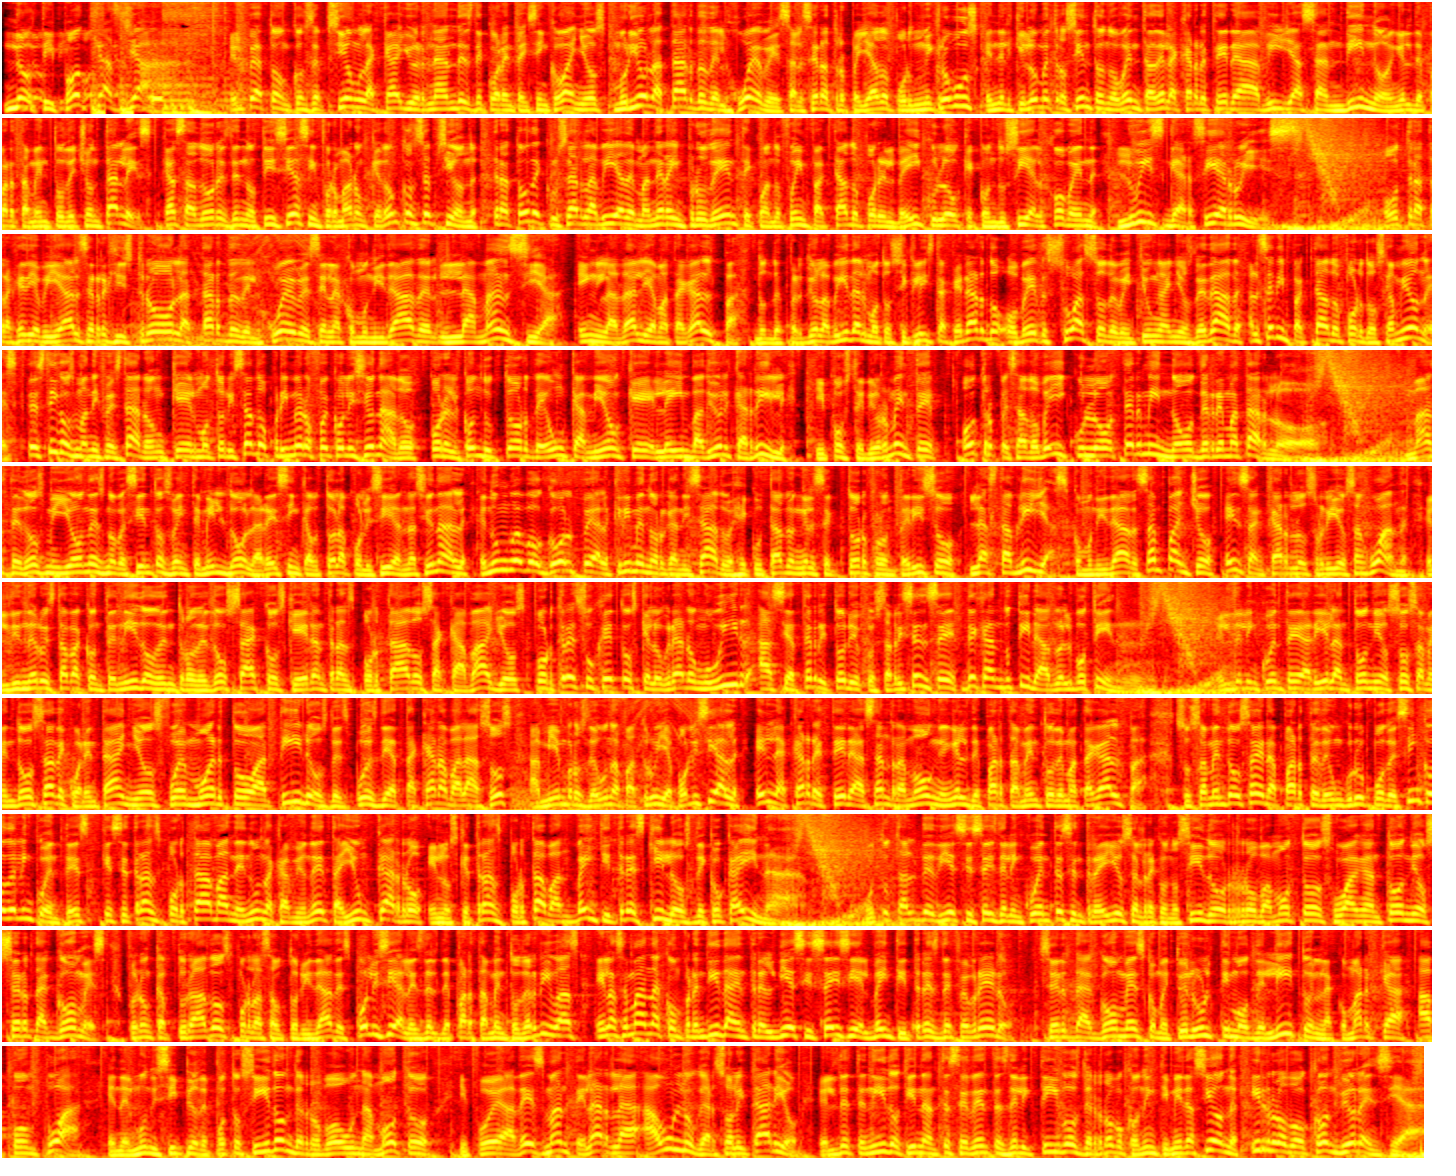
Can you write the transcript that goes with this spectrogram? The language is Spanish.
Noti Podcast ya. El peatón Concepción Lacayo Hernández, de 45 años, murió la tarde del jueves al ser atropellado por un microbús en el kilómetro 190 de la carretera Villa Sandino, en el departamento de Chontales. Cazadores de noticias informaron que Don Concepción trató de cruzar la vía de manera imprudente cuando fue impactado por el vehículo que conducía el joven Luis García Ruiz. Otra tragedia vial se registró la tarde del jueves en la comunidad La Mancia, en la Dalia Matagalpa, donde perdió la vida el motociclista Gerardo Obed Suazo de 21 años de edad al ser impactado por dos camiones. Testigos manifestaron que el motorizado primero fue colisionado por el conductor de un camión que le invadió el carril y posteriormente otro pesado vehículo terminó de rematarlo. Más de 2.920.000 dólares incautó la Policía Nacional en un nuevo golpe al crimen organizado ejecutado en el sector fronterizo Las Tablillas, comunidad San Pancho, en San Carlos, Río San Juan. El dinero estaba contenido dentro de dos sacos que eran transportados a caballos por tres sujetos que lograron huir hacia territorio territorio costarricense, dejando tirado el botín. El delincuente Ariel Antonio Sosa Mendoza, de 40 años, fue muerto a tiros después de atacar a balazos a miembros de una patrulla policial en la carretera San Ramón en el departamento de Matagalpa. Sosa Mendoza era parte de un grupo de cinco delincuentes que se transportaban en una camioneta y un carro en los que transportaban 23 kilos de cocaína. Un total de 16 delincuentes, entre ellos el reconocido robamotos Juan Antonio Cerda Gómez, fueron capturados por las autoridades policiales del departamento de Rivas en la semana comprendida entre el 16 y el 23 de febrero. Cerda Gómez cometió el último delito en la comarca Apompoa, en el municipio de Potosí, donde robó una moto y fue a desmantelarla a un lugar solitario. El detenido tiene antecedentes delictivos de robo con intimidación y robo con violencia.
